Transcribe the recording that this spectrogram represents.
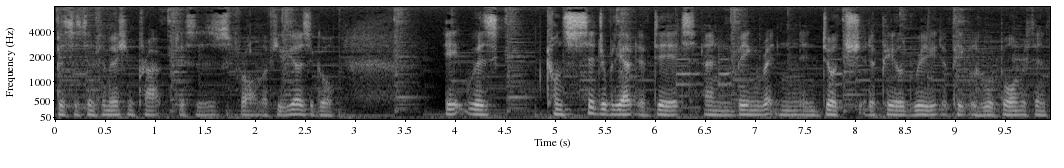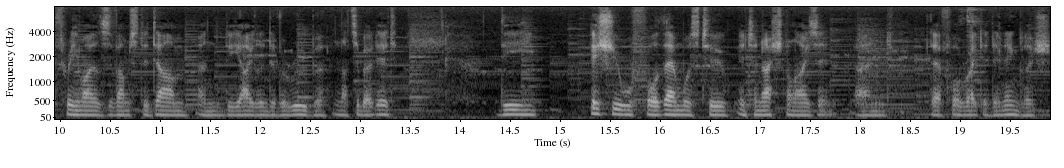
business information practices from a few years ago. It was considerably out of date and being written in Dutch, it appealed really to people who were born within three miles of Amsterdam and the island of Aruba, and that's about it. The issue for them was to internationalize it and therefore write it in English.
